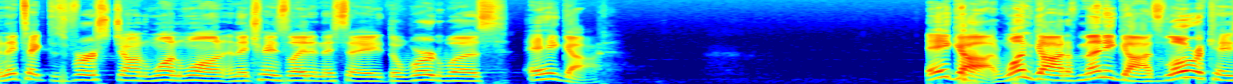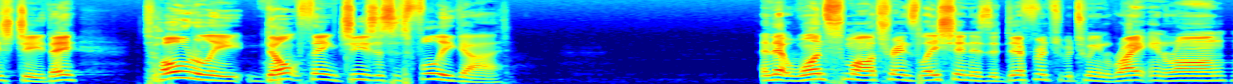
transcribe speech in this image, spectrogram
And they take this verse, John 1 1, and they translate it and they say, the word was a God. A God, one God of many gods, lowercase g. They totally don't think Jesus is fully God. And that one small translation is the difference between right and wrong,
